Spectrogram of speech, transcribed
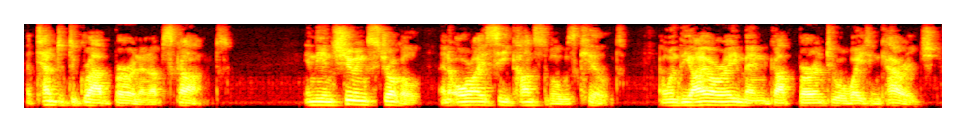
attempted to grab Byrne and abscond. In the ensuing struggle, an RIC constable was killed, and when the IRA men got Byrne to a waiting carriage,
